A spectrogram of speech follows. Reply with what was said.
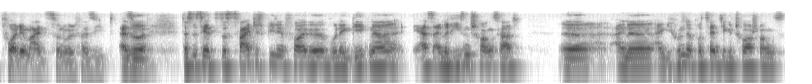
vor dem 1 zu 0 versiebt. Also, das ist jetzt das zweite Spiel in Folge, wo der Gegner erst eine Riesenchance hat, äh, eine eigentlich hundertprozentige Torchance.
